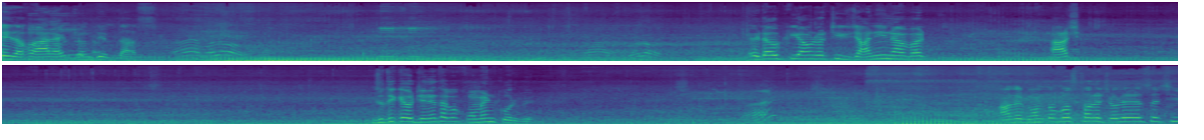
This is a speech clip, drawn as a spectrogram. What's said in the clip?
এই দেখো আর একজন দেবদাস। হ্যাঁ হ্যাঁ এটাও কি আমরা ঠিক জানি না বাট আজ যদি কেউ জেনে থাকো কমেন্ট করবে। হ্যাঁ? আমাদের গন্তব্যস্থলে চলে এসেছি।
